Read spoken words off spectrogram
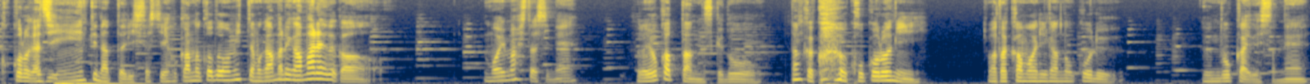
心がジーンってなったりしたし他の子供見ても頑張れ頑張れとか思いましたしね。それは良かったんですけどなんかこう 心にわだかまりが残る運動会でしたね。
